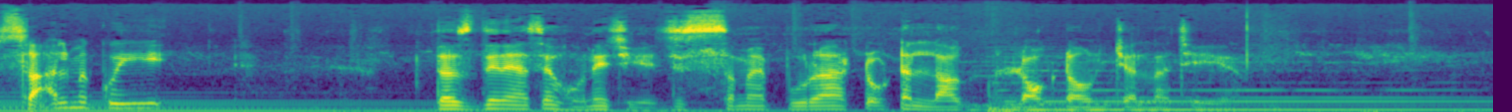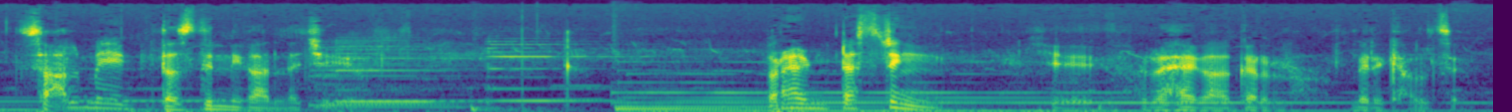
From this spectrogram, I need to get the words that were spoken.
साल में कोई दस दिन ऐसे होने चाहिए जिस समय पूरा टोटल लॉकडाउन चलना चाहिए। साल में एक दस दिन निकालना चाहिए। बड़ा इंटरेस्टिंग ये रहेगा अगर मेरे ख्याल से।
